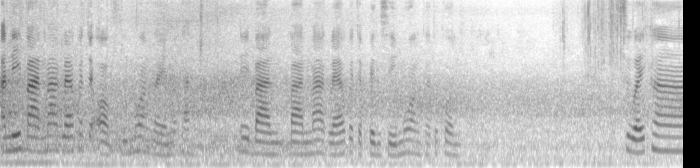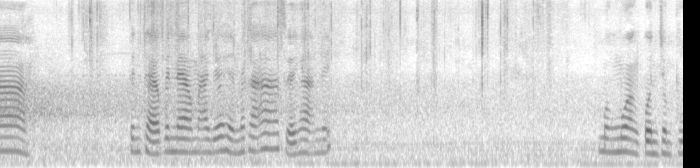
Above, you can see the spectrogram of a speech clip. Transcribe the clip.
อันนี้บานมากแล้วก็จะออกสีม่วงเห็นไหมคะนี่บานบานมากแล้วก็จะเป็นสีม่วงค่ะทุกคน สวยค่ะ เป็นแถวเป็นแนวมาเยอะเห็นไหมคะ สวยงามนี่ม่วงม่วงปนชมพู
